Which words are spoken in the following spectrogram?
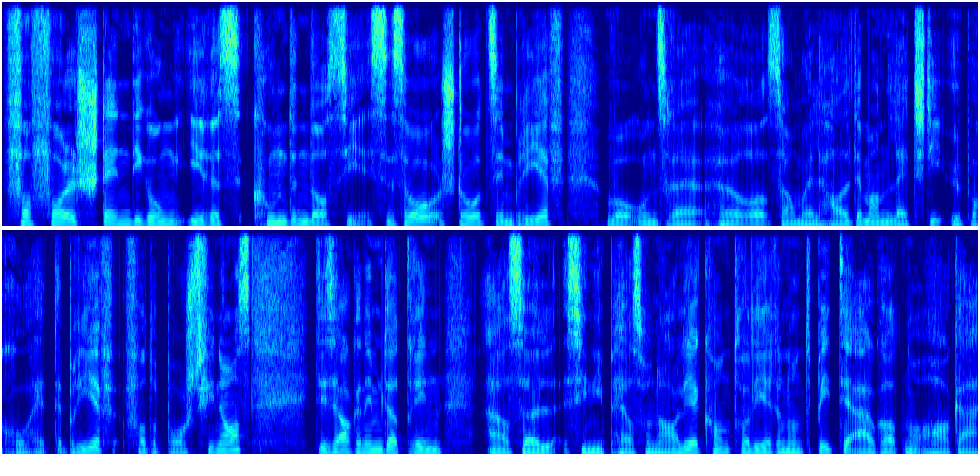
Vervollständigung ihres Kundendossiers. So steht es im Brief, wo unser Hörer Samuel Haldemann letzte bekommen hat. Der Brief von der Postfinanz. Die sagen ihm da drin, er soll seine Personalien kontrollieren und bitte auch gerade noch angeben,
